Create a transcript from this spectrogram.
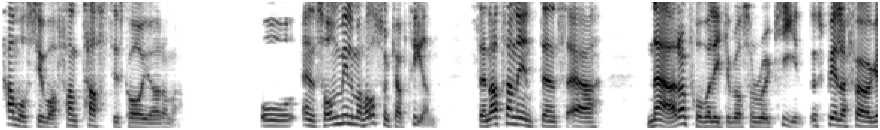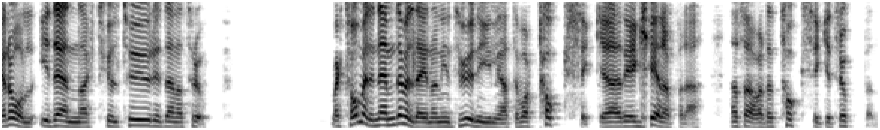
Han måste ju vara fantastisk att ha att göra med. Och en sån vill man ha som kapten. Sen att han inte ens är nära på att vara lika bra som Roy Keane, det spelar föga roll i denna kultur, i denna trupp. McTominay nämnde väl det i någon intervju nyligen att det var toxic, jag reagerar på det. Han sa att det var toxic i truppen.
